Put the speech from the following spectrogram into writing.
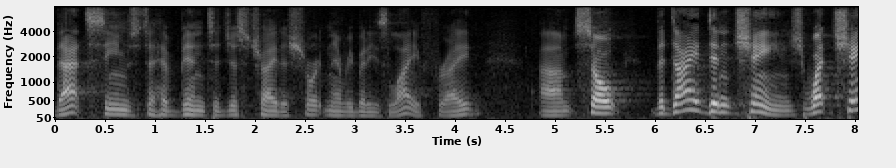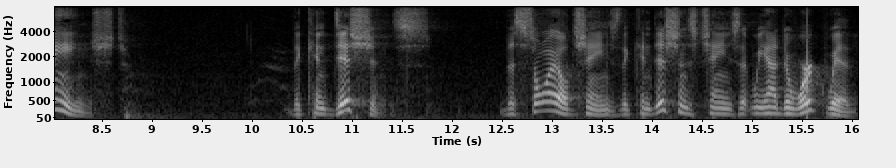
that seems to have been to just try to shorten everybody's life, right? Um, so the diet didn't change. What changed? The conditions. The soil changed. The conditions changed that we had to work with.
